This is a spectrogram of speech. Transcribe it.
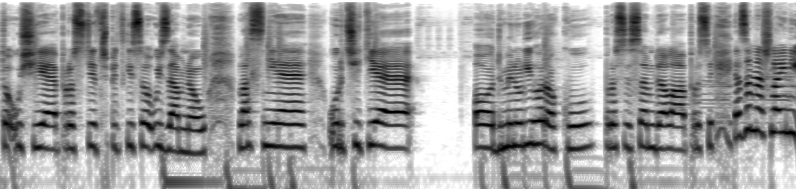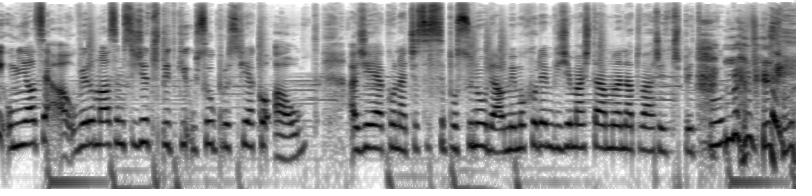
To už je, prostě třpitky jsou už za mnou. Vlastně určitě od minulého roku prostě jsem dala prostě, já jsem našla jiný umělce a uvědomila jsem si, že třpitky už jsou prostě jako out a že jako na čase se posunou dál. Mimochodem víš, že máš tamhle na tváři třpitku? Nevím.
